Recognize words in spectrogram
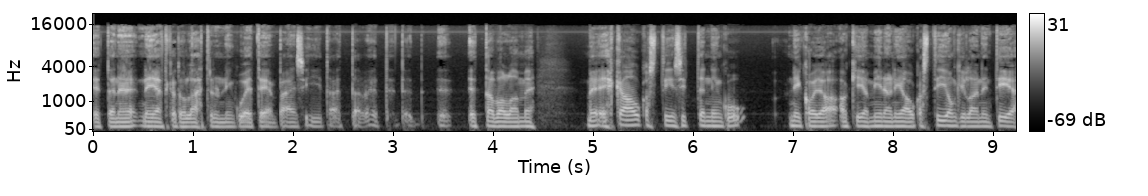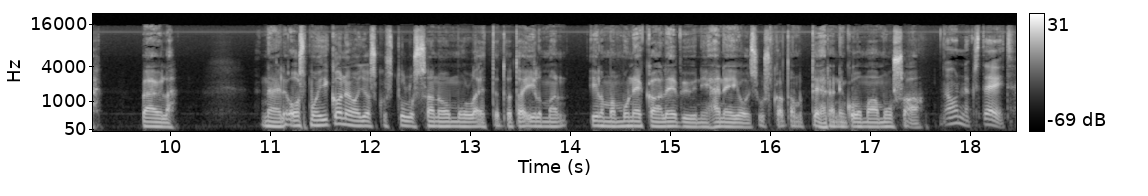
että ne, ne jätkät on lähtenyt niinku eteenpäin siitä, että et, et, et, et, et tavallaan me, me ehkä aukastiin sitten niinku Niko ja Aki ja minä, niin aukastiin jonkinlainen tie, väylä näille. Osmo Ikonen on joskus tullut sanoa mulle, että tota ilman, ilman mun ekaa levyä, niin hän ei olisi uskaltanut tehdä niin omaa musaa. Onneksi teit.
